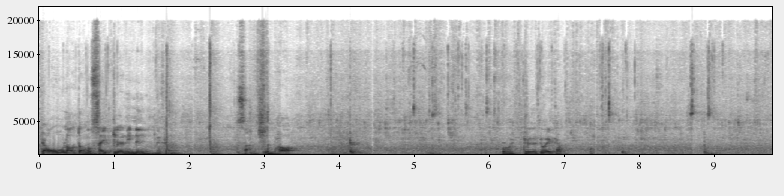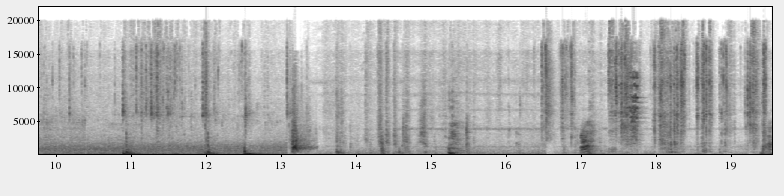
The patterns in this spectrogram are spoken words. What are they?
เดี๋ยวเราต้องใส่เกลือนิดนึงนะครับสามชิ้นพอโรยเกลือด้วยครับ มา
